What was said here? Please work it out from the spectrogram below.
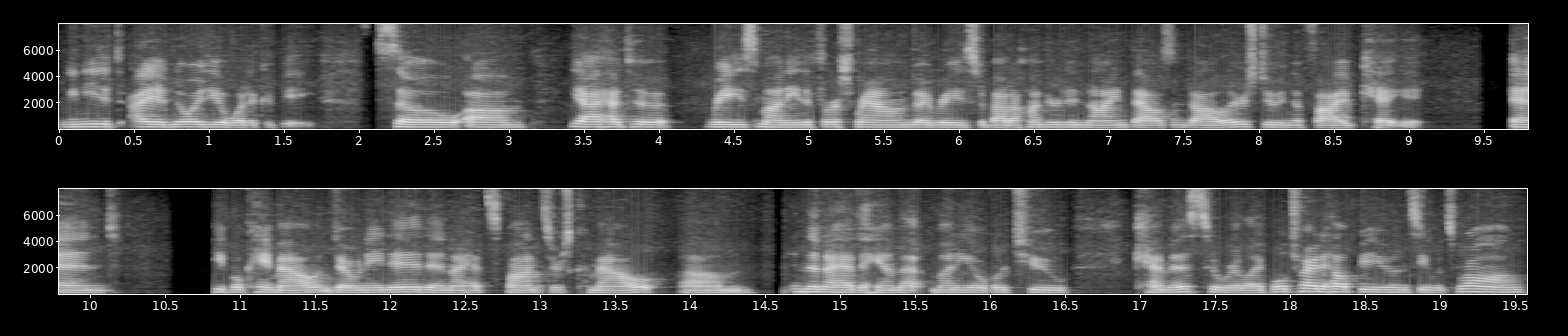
We needed, I had no idea what it could be. So, um, yeah, I had to raise money. The first round, I raised about $109,000 doing a 5K. And people came out and donated, and I had sponsors come out. Um, and then I had to hand that money over to chemists who were like, we'll try to help you and see what's wrong.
